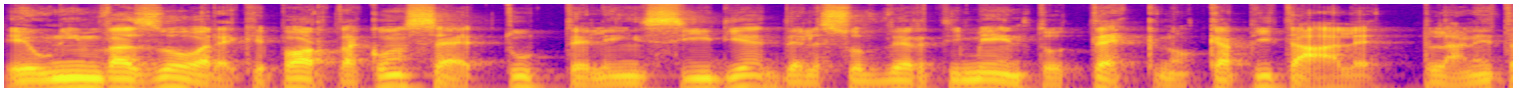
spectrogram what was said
e un invasore che porta con sé tutte le insidie del sovvertimento tecno-capitale planetario.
